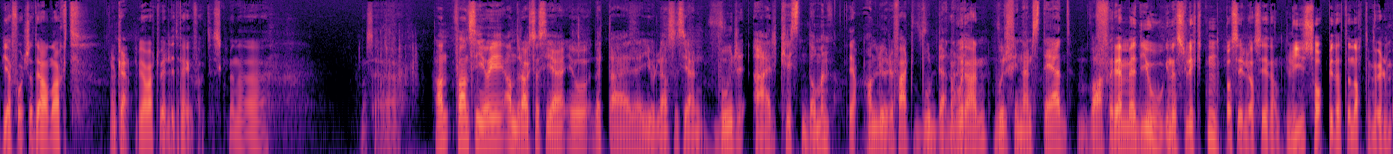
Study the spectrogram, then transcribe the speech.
Vi er fortsatt i annen akt. Ok. Vi har vært veldig trege, faktisk. Men uh, Må se Han, for han sier jo i andre akt så sier jeg jo Dette er Julian, så sier han Hvor er kristendommen? Ja. Han lurer fælt hvor den ja, Hvor er. den? Hvor finner den sted? Hva Frem med diogenes-lykten, Basillos, sier han. Lys opp i dette nattemulm.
